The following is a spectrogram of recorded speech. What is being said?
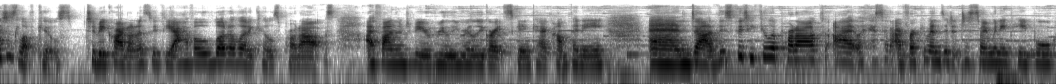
just love Kiehl's, to be quite honest with you. I have a lot, a lot of Kiehl's products. I find them to be a really, really great skincare company. And uh, this particular product, I like I said, I've recommended it to so many people.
